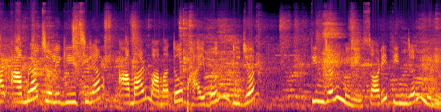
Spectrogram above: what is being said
আর আমরা চলে গিয়েছিলাম আমার মামাতো ভাই বোন দুজন, তিনজন মিলে সরি তিনজন মিলে।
